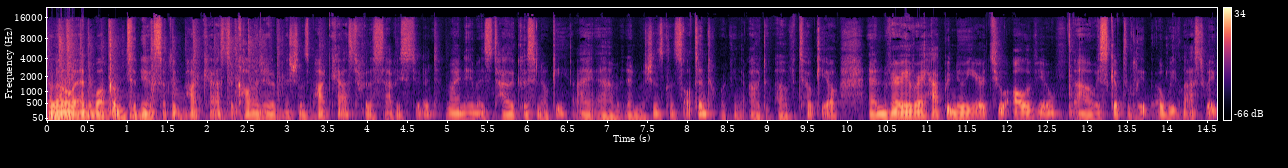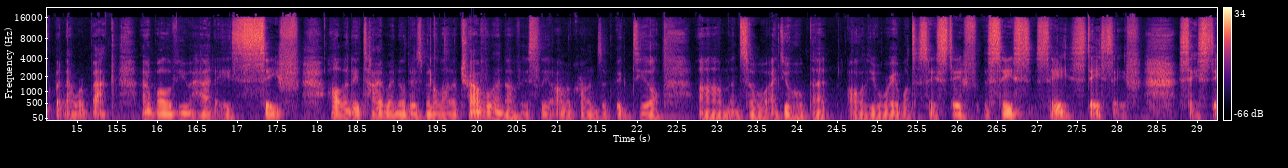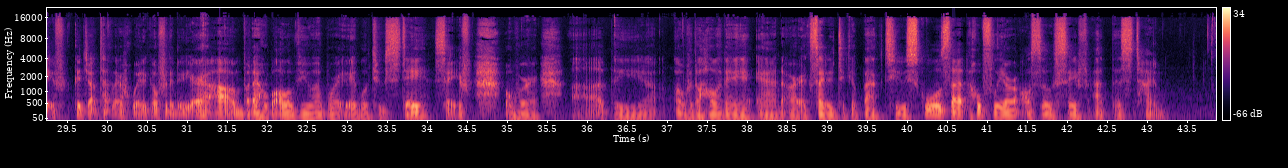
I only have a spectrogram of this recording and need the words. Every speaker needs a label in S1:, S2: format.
S1: Hello and welcome to the Accepted Podcast, a college admissions podcast for the savvy student. My name is Tyler Kusunoki. I am an admissions consultant working out of Tokyo. And very, very happy new year to all of you. Uh, we skipped a week last week, but now we're back. I hope all of you had a safe holiday time. I know there's been a lot of travel, and obviously Omicron's a big deal. Um, and so I do hope that all of you were able to say safe, say, say, stay safe, stay safe. Good job, Tyler. Way to go for the new year. Um, but I hope all of you were able to stay safe over uh, the uh, over the holiday and are excited to get back to schools that hopefully are also safe at this time.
